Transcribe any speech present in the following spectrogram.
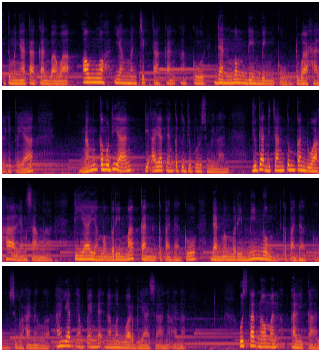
itu menyatakan bahwa Allah yang menciptakan aku dan membimbingku. Dua hal itu ya. Namun kemudian di ayat yang ke-79 juga dicantumkan dua hal yang sama. Dia yang memberi makan kepadaku dan memberi minum kepadaku. Subhanallah. Ayat yang pendek namun luar biasa anak-anak. Ustadz Nauman Alikan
